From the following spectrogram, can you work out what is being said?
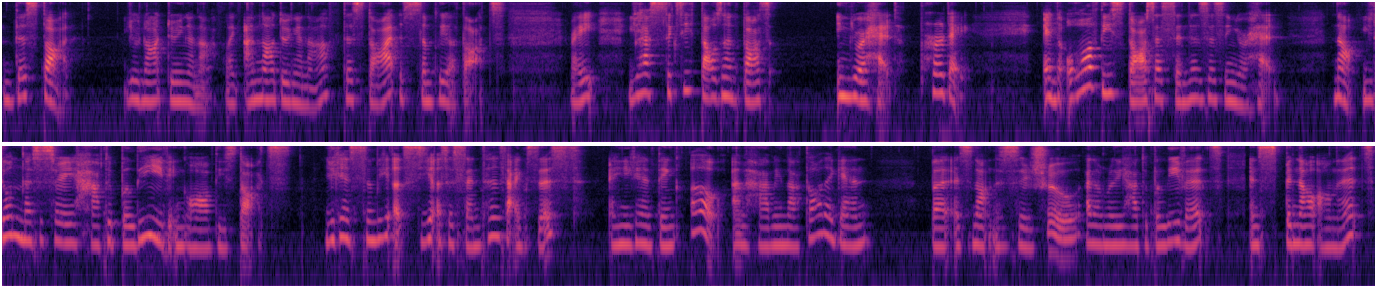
this thought, you're not doing enough, like I'm not doing enough, this thought is simply a thought right? You have 60,000 thoughts in your head per day. And all of these thoughts are sentences in your head. Now, you don't necessarily have to believe in all of these thoughts. You can simply uh, see it as a sentence that exists and you can think, oh, I'm having that thought again. But it's not necessarily true. I don't really have to believe it and spin out on it.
